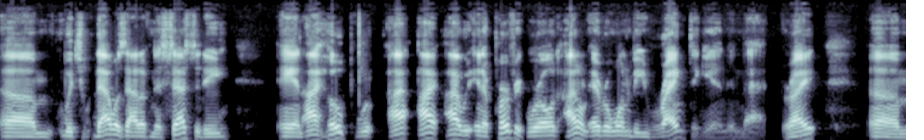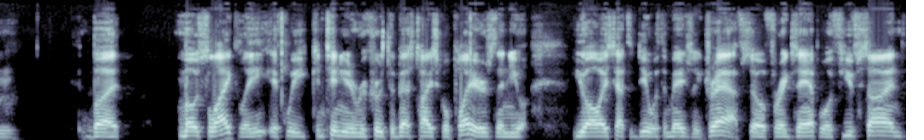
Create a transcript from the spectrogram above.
um, which that was out of necessity. And I hope I, I I would in a perfect world I don't ever want to be ranked again in that right. Um, but most likely, if we continue to recruit the best high school players, then you you always have to deal with the major league draft. So, for example, if you've signed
